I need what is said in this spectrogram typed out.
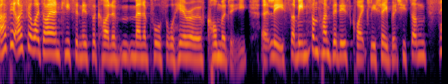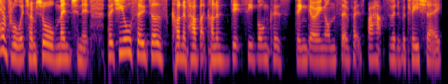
I think I feel like Diane Keaton is the kind of menopausal hero of comedy, at least. I mean, sometimes it is quite cliche, but she's done several, which I'm sure will mention it. But she also does kind of have that kind of ditzy bonkers thing going on. So it's perhaps a bit of a cliche.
